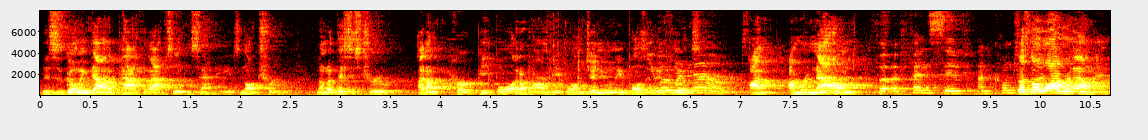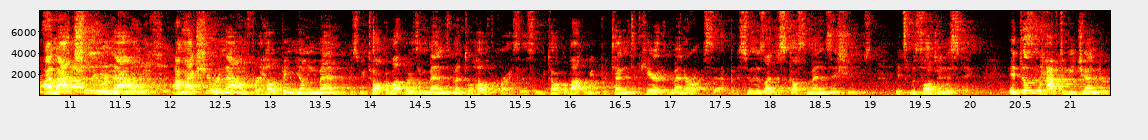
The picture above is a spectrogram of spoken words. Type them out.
This is going down a path of absolute insanity. It's not true. None of this is true. I don't hurt people. I don't harm people. I'm genuinely a positive You are influence. renowned I'm, I'm renowned. for offensive and controversial That's not why I'm renowned. I'm actually renowned. I'm actually renowned for helping young men because we talk about there's a men's mental health crisis and we talk about we pretend to care that men are upset. But as soon as I discuss men's issues, it's misogynistic. It doesn't have to be gendered.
